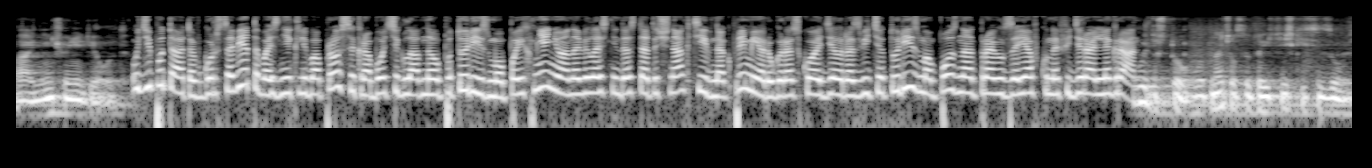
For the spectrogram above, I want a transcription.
а они ничего не делают. У депутатов Горсовета возникли вопросы к работе главного по туризму. По их мнению, она велась недостаточно активно. К примеру, городской отдел развития туризма поздно отправил заявку на федеральный грант. Сегодня что? Вот начался туристический сезон.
